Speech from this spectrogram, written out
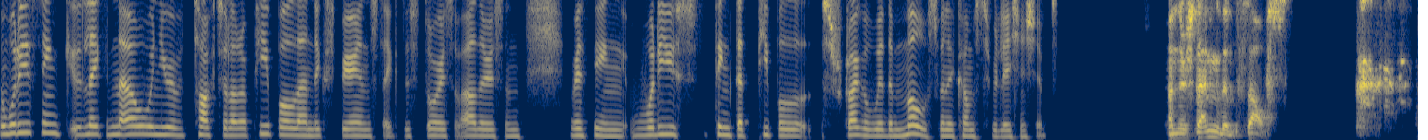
and what do you think, uh, like now, when you have talked to a lot of people and experienced like the stories of others and everything, what do you think that people struggle with the most when it comes to relationships? Understanding themselves.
